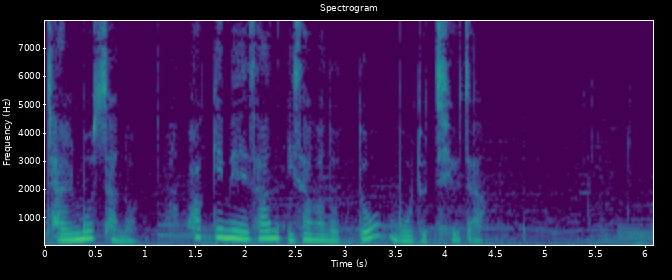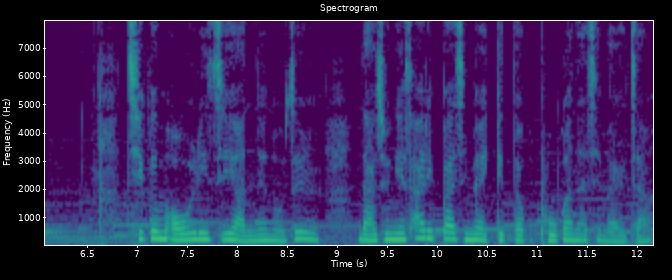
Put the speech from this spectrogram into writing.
잘못 산 옷, 홧김에 산 이상한 옷도 모두 치우자. 지금 어울리지 않는 옷을 나중에 살이 빠지며 입겠다고 보관하지 말자.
